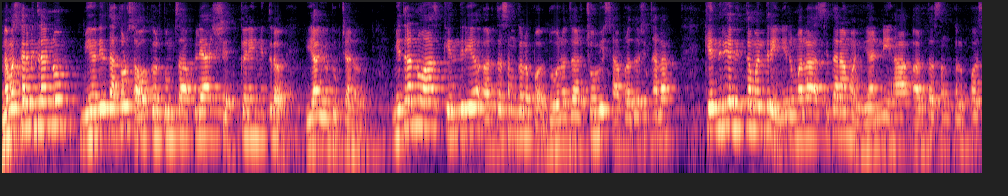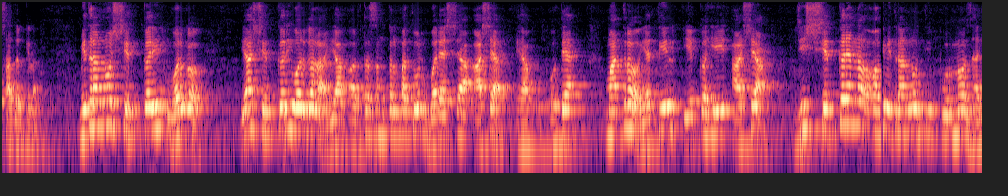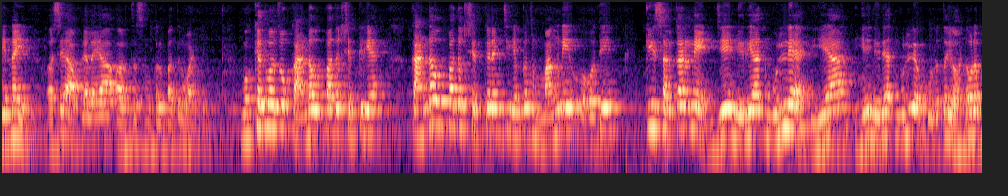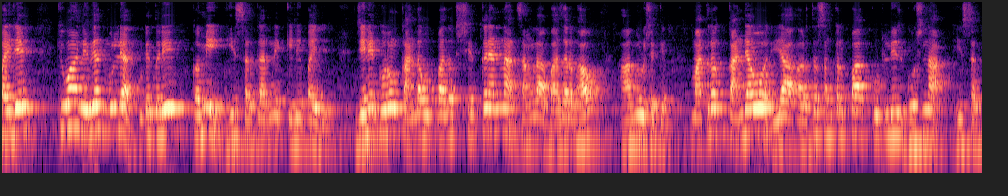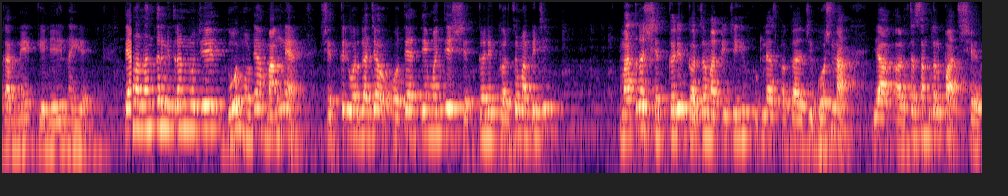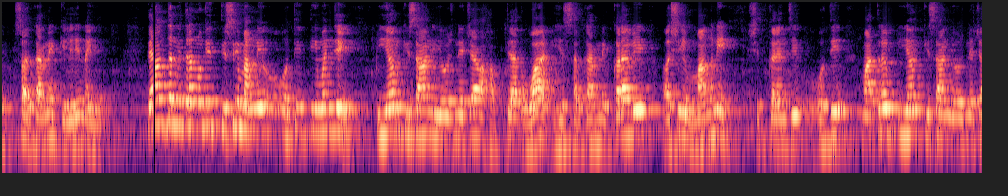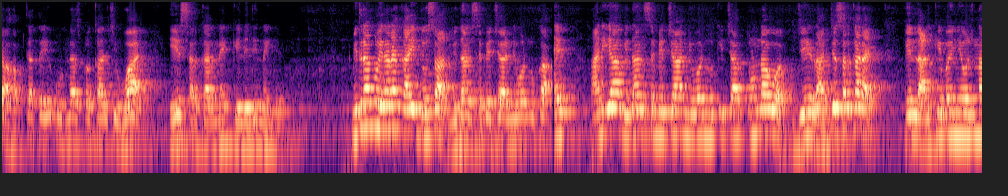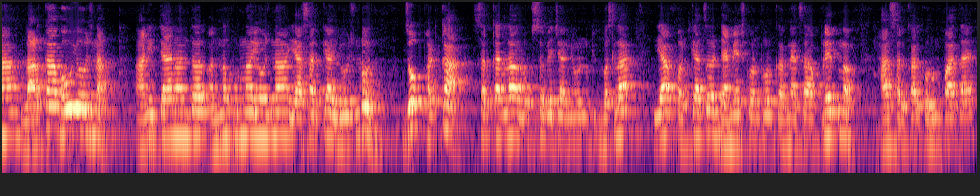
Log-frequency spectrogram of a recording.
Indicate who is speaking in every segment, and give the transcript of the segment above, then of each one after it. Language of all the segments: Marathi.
Speaker 1: नमस्कार मित्रांनो मी अनिल दाथोड सावतकर तुमचा आपल्या शेतकरी मित्र या यूट्यूब चॅनल मित्रांनो आज केंद्रीय अर्थसंकल्प दोन हजार चोवीस हा प्रदर्शित झाला. केंद्रीय वित्तमंत्री निर्मला सीतारामन यांनी हा अर्थसंकल्प सादर केला. मित्रांनो शेतकरी वर्ग या शेतकरी वर्गाला या अर्थसंकल्पातून बऱ्याचशा आशा ह्या होत्या. मात्र यातील एकही आशा जी शेतकऱ्यांना मित्रांनो ती पूर्ण झाली नाही असे आपल्याला या अर्थसंकल्पातून वाटते. मुख्यत्वे जो कांदा उत्पादक शेतकरी आहे कांदा उत्पादक शेतकऱ्यांची एकच मागणी होती की सरकारने जे निर्यात मूल्य आहे या हे निर्यात मूल्य कुठंतरी हटवलं पाहिजे किंवा निर्यात मूल्यात कुठेतरी कमी ही सरकारने केली पाहिजे. जेणेकरून कांदा उत्पादक शेतकऱ्यांना चांगला बाजारभाव हा मिळू शकेल. मात्र कांद्यावर या अर्थसंकल्पात कुठलीच घोषणा ही सरकारने केलेली नाही आहे त्यानंतर मित्रांनो जे दोन मोठ्या मागण्या शेतकरी वर्गाच्या होत्या ते म्हणजे शेतकरी कर्जमाफीची. मात्र शेतकरी कर्जमाफीची ही कुठल्याच प्रकारची घोषणा या अर्थसंकल्पात शे सरकारने केलेली नाही आहे त्यानंतर मित्रांनो जी तिसरी मागणी होती ती म्हणजे पी एम किसान योजनेच्या हप्त्यात वाढ ही सरकारने करावी अशी मागणी शेतकऱ्यांची होती. मात्र पी एम किसान योजनेच्या हप्त्यातही कुठल्याच प्रकारची वाढ हे सरकारने केलेली नाही आहे मित्रांनो येणाऱ्या काही दिवसात विधानसभेच्या निवडणुका आहेत आणि या विधानसभेच्या निवडणुकीच्या तोंडावर जे राज्य सरकार आहे हे लाडकी बहीण योजना लाडका भाऊ योजना आणि त्यानंतर अन्नपूर्णा योजना यासारख्या योजनेतून जो फटका सरकारला लोकसभेच्या निवडणुकीत बसला या फटक्याचं डॅमेज कंट्रोल करण्याचा प्रयत्न हा सरकार करून पाहत आहे.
